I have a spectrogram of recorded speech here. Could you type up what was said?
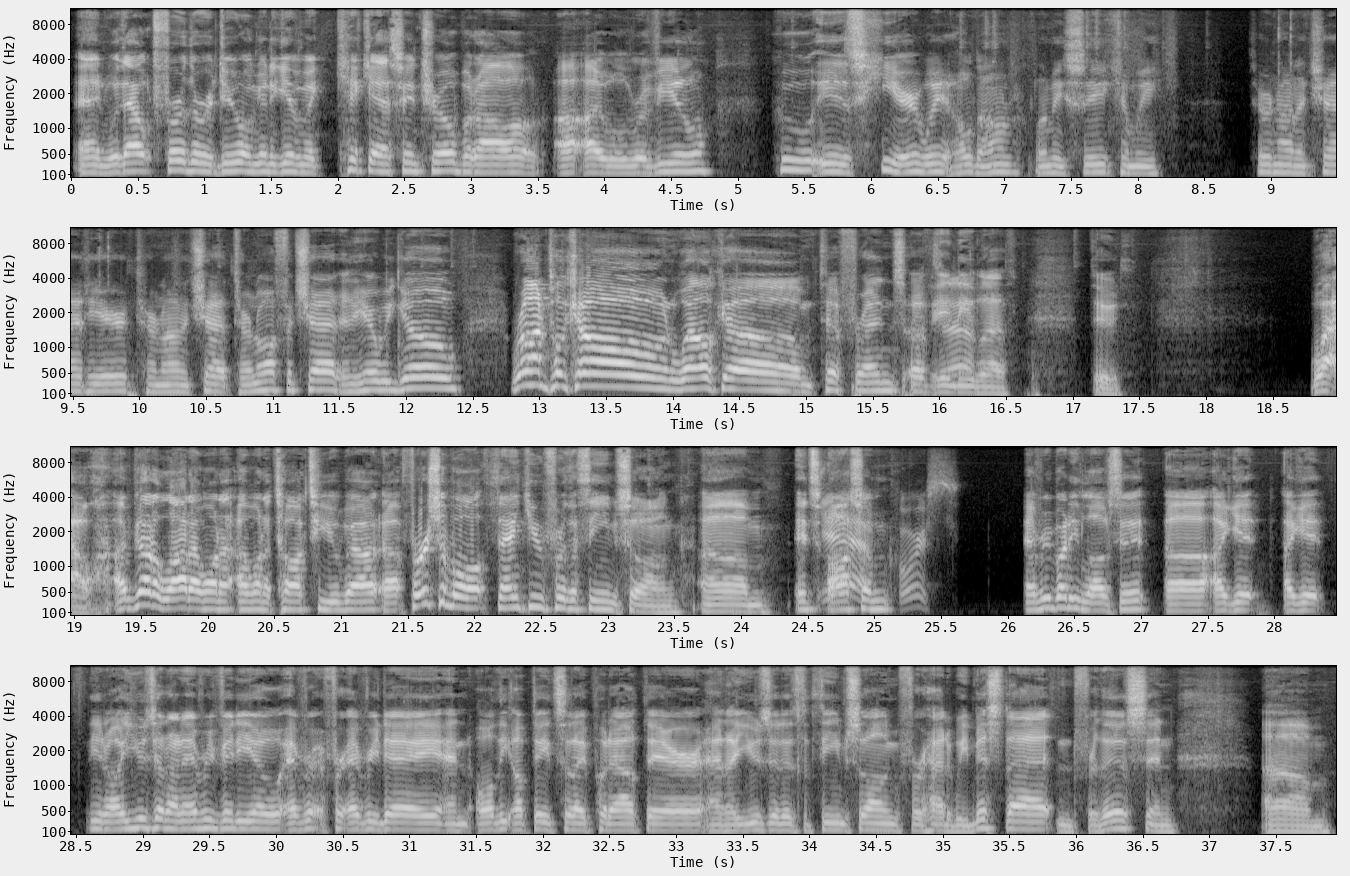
And without further ado, I'm going to give him a kick-ass intro, but I'll uh, I will reveal who is here. Wait, hold on. Let me see. Can we turn on a chat here? Turn on a chat. Turn off a chat. And here we go. Ron Placone, welcome to Friends of What's Indie up? Left, dude. Wow, I've got a lot I want to I want to talk to you about. Uh, first of all, thank you for the theme song. Um, it's Yeah, awesome. Of course. Everybody loves it. Uh, I get I get you know I use it on every video every for every day and all the updates that I put out there, and I use it as the theme song for how do we miss that and for this and um,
